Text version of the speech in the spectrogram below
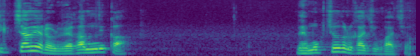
직장에를 왜 갑니까? 내 목적을 가지고 가죠.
